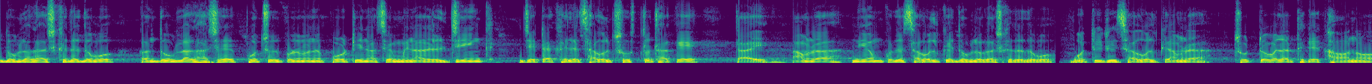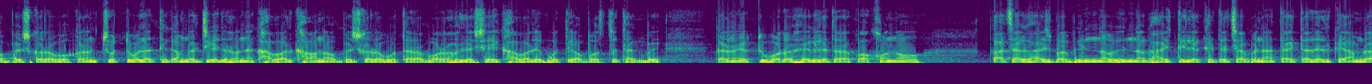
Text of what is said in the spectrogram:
দুবলা ঘাস খেতে দেবো। কারণ দুবলা ঘাসে প্রচুর পরিমাণে প্রোটিন আছে মিনারেল জিঙ্ক যেটা খেলে ছাগল সুস্থ থাকে। তাই আমরা নিয়ম করে ছাগলকে দুবলা ঘাস খেতে দেবো। প্রতিটি ছাগলকে আমরা ছোট্টবেলা থেকে খাওয়ানো, অভ্যেস করাবো। কারণ ছোট্টবেলা থেকে আমরা যে ধরনের খাবার খাওয়ানো, অভ্যেস করাবো, তারা বড় হলে সেই খাবারের প্রতি অভ্যস্ত থাকবে। কারণ একটু বড় হয়ে গেলে তারা কখনো কাঁচা ঘাস বা ভিন্ন ভিন্ন ঘাস দিলে খেতে চাবে না। তাই তাদেরকে আমরা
